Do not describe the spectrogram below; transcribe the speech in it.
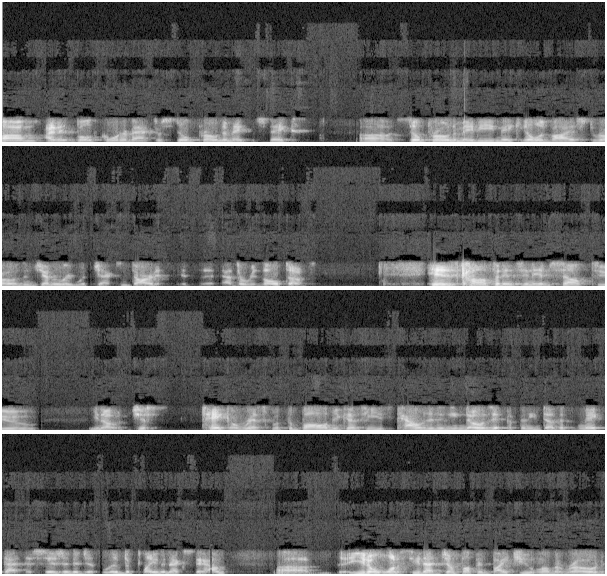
um, I think both quarterbacks are still prone to make mistakes. Uh, still prone to maybe make ill-advised throws, and generally with Jackson Dart, it, it's as a result of his confidence in himself to, you know, just take a risk with the ball because he's talented and he knows it, but then he doesn't make that decision to just live to play the next down. Uh, you don't want to see that jump up and bite you on the road.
